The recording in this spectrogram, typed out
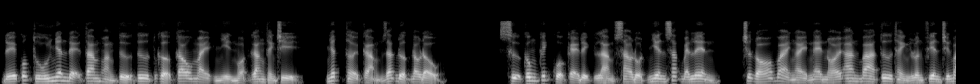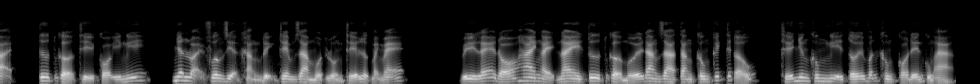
đế quốc thú nhân đệ tam hoàng tử tư cờ cao mày nhìn một găng thành trì, nhất thời cảm giác được đau đầu. Sự công kích của kẻ địch làm sao đột nhiên sắc bén lên, trước đó vài ngày nghe nói an ba tư thành luân phiên chiến bại, tư cờ thì có ý nghĩ, nhân loại phương diện khẳng định thêm ra một luồng thế lực mạnh mẽ. Vì lẽ đó hai ngày nay tư cờ mới đang gia tăng công kích tiết ấu, thế nhưng không nghĩ tới vẫn không có đến cùng a.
